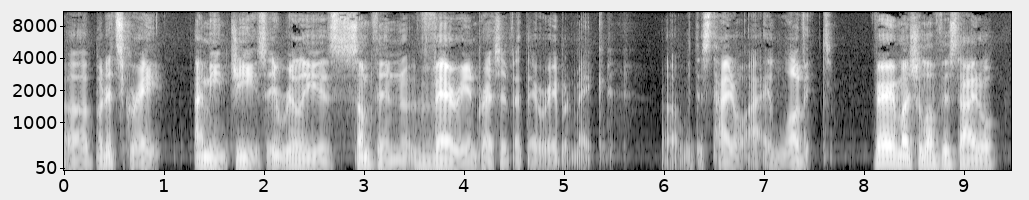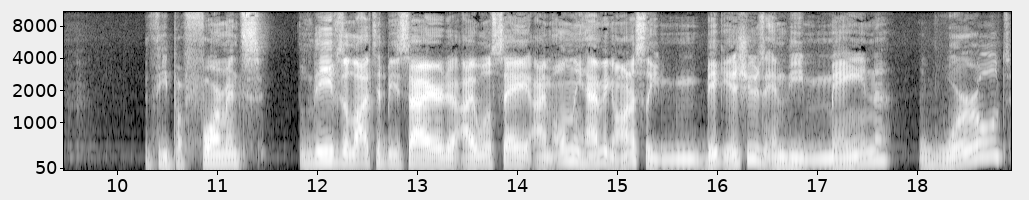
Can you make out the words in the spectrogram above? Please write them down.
uh, but it's great. I mean, geez, it really is something very impressive that they were able to make uh, with this title. I love it. Very much love this title. The performance leaves a lot to be desired. I will say I'm only having honestly big issues in the main world.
